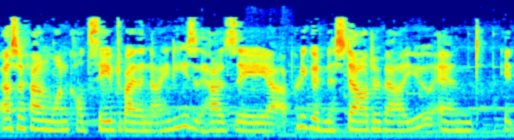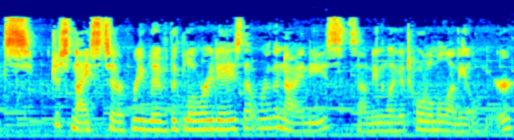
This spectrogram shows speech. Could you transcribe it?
I also found one called Saved by the 90s. It has a uh, pretty good nostalgia value, and it's just nice to relive the glory days that were the 90s, sounding like a total millennial here.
